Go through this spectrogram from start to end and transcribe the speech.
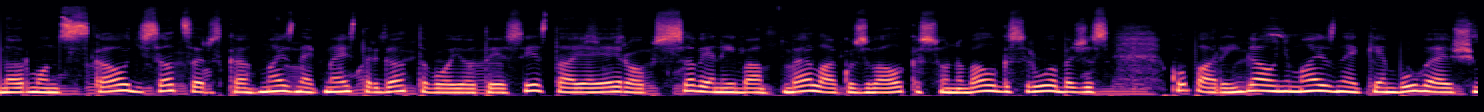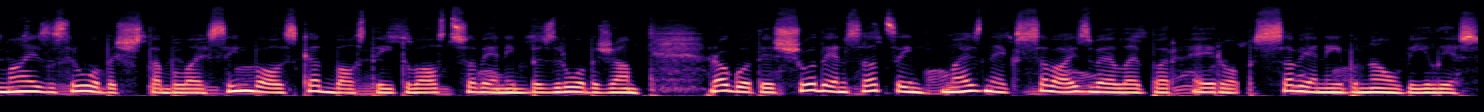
Normons Skaudis atceras, ka maiznieku meistari gatavojoties iestājai Eiropas Savienībā vēlāk uz Valkas un Valgas robežas, kopā ar Igauņu maizniekiem būvējuši maizes robežu stabu, lai simboliski atbalstītu valstu savienību bez robežām. Raugoties šodienas acīm, maiznieks savā izvēlē par Eiropas Savienību nav vīlies.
